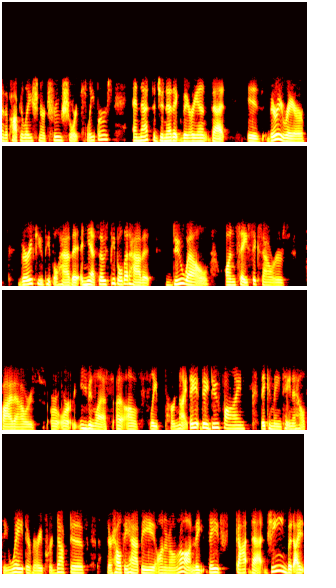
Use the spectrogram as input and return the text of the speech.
of the population are true short sleepers, and that's a genetic variant that is very rare. Very few people have it. And yes, those people that have it do well on, say, six hours, five hours, or, or even less uh, of sleep per night. They, they do fine. They can maintain a healthy weight. They're very productive. They're healthy, happy, on and on and on. They, they've got that gene, but I,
